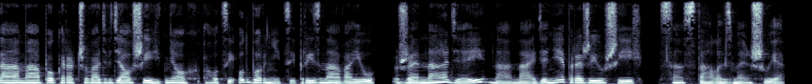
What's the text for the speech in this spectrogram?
Tá má pokračovať v ďalších dňoch, hoci odborníci priznávajú, že nádej na nájdenie preživších sa stále zmenšuje.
